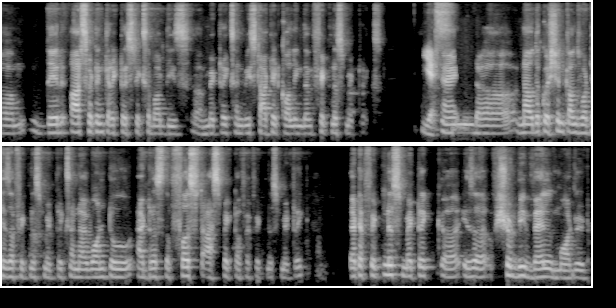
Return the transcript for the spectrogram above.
um, there are certain characteristics about these uh, metrics and we started calling them fitness metrics. Yes. And uh, now the question comes what is a fitness metrics? And i want to address the first aspect of a fitness metric that a fitness metric uh, is a should be well modeled.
